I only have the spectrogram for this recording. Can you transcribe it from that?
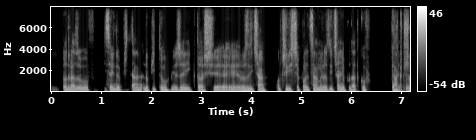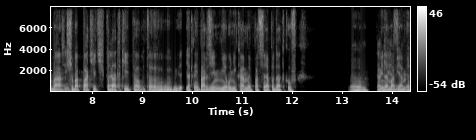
i to od razu wpisać do, PITA, do PIT-u, jeżeli ktoś e, rozlicza. Oczywiście polecamy rozliczanie podatków. Tak, trzeba, trzeba płacić tak. podatki, to, to jak najbardziej nie unikamy płacenia podatków tak i namawiamy.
